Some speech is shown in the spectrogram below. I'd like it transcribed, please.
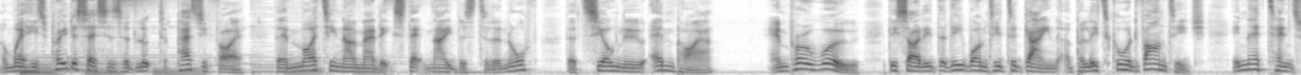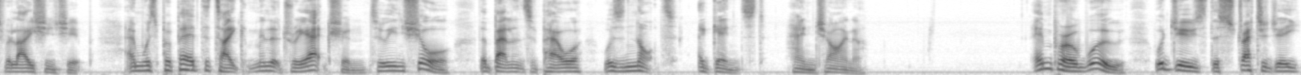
and where his predecessors had looked to pacify their mighty nomadic steppe neighbours to the north, the Xiongnu Empire, Emperor Wu decided that he wanted to gain a political advantage in their tense relationship and was prepared to take military action to ensure the balance of power was not against Han China. Emperor Wu would use the strategy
